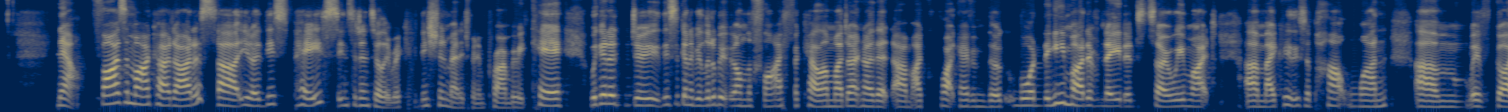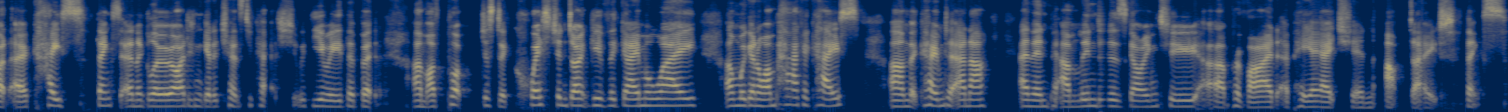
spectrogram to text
Now, Pfizer myocarditis, uh, you know, this piece, incidence early recognition, management in primary care, we're going to do, this is going to be a little bit on the fly for Callum. I don't know that um, I quite gave him the warning he might have needed. So we might um, make this a part one. Um, we've got a case, thanks Anna Glue. I didn't get a chance to catch it with you either, but um, I've put just a question, don't give the game away. Um, we're going to unpack a case um, that came to Anna and then um, Linda's going to uh, provide a PHN update. Thanks.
